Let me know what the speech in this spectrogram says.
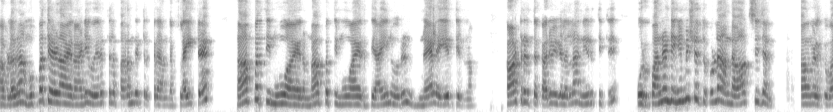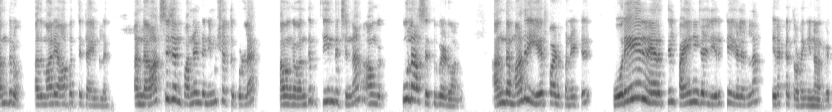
அவ்வளவுதான். முப்பத்தேழாயிரம் அடி உயரத்துல பறந்துட்டு இருக்கிற அந்த ஃபிளைட்டை நாற்பத்தி மூவாயிரம் நாற்பத்தி மூவாயிரத்தி ஐநூறு மேல ஏத்திடுறான். காற்றழுத்த கருவிகள் எல்லாம் நிறுத்திட்டு ஒரு பன்னெண்டு நிமிஷத்துக்குள்ள அந்த ஆக்சிஜன் அவங்களுக்கு வந்துடும் அது மாதிரி ஆபத்து டைம்ல அந்த ஆக்சிஜன் பன்னெண்டு நிமிஷத்துக்குள்ள அவங்க வந்து தீந்துச்சுன்னா அவங்க கூலா செத்து போயிடுவாங்க. அந்த மாதிரி ஏற்பாடு பண்ணிட்டு ஒரே நேரத்தில் பயணிகள் இருக்கைகள் எல்லாம் இறக்க தொடங்கினார்கள்.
